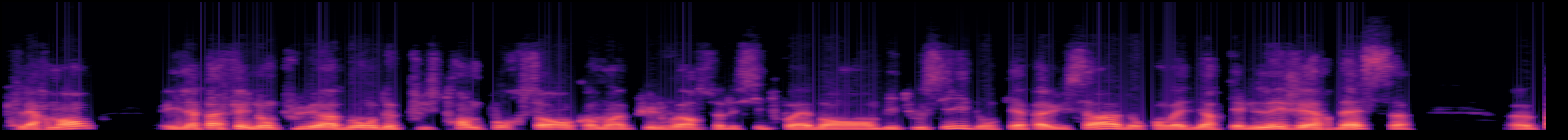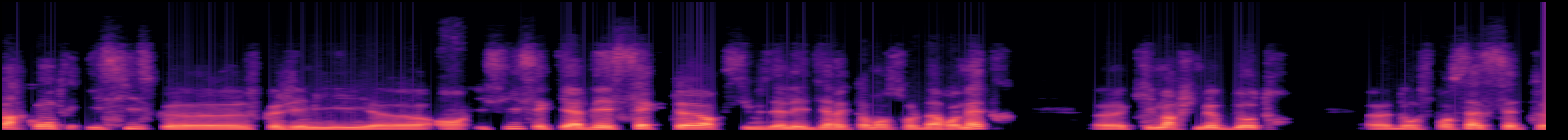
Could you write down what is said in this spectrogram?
clairement. Il n'a pas fait non plus un bond de plus 30%, comme on a pu le voir sur le site web en B2C, donc il n'y a pas eu ça. Donc on va dire qu'il y a une légère baisse. Euh, par contre, ici, ce que, j'ai mis euh, en, ici, c'est qu'il y a des secteurs, si vous allez directement sur le baromètre, euh, qui marchent mieux que d'autres. donc c'est pour ça cette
